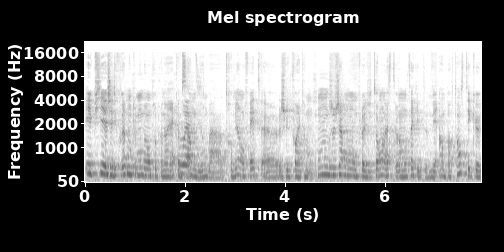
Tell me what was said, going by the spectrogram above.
Et puis euh, j'ai découvert donc le monde de l'entrepreneuriat comme Ouais. ça en me disant bah trop bien en fait, euh, je vais pouvoir être à mon compte, je gère mon emploi du temps. Là c'était vraiment ça qui devenait important, c'était que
